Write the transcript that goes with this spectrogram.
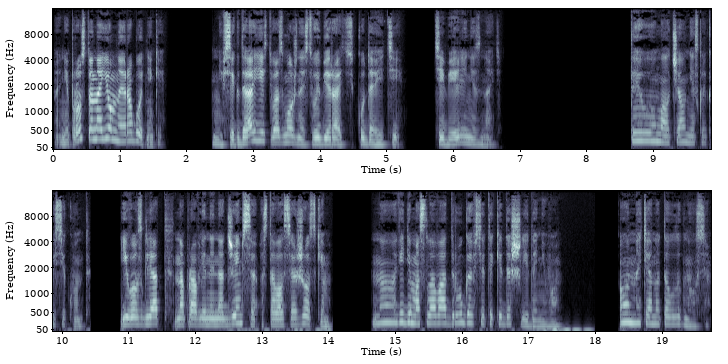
Они просто наемные работники. Не всегда есть возможность выбирать, куда идти. Тебе или не знать. Тео молчал несколько секунд. Его взгляд, направленный на Джеймса, оставался жестким, но, видимо, слова друга все таки дошли до него. Он натянуто улыбнулся.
